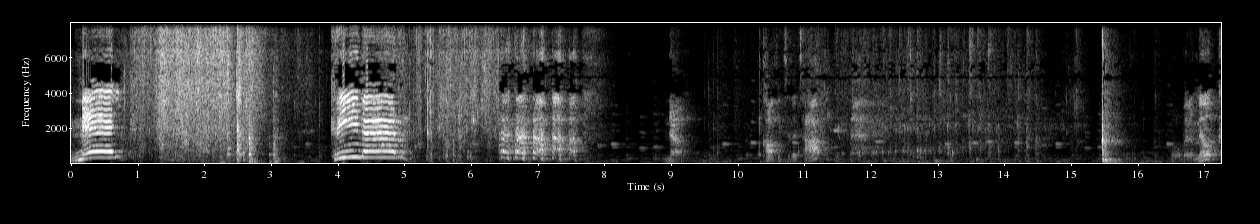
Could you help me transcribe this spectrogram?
milk, creamer. no. Coffee to the top. A little bit of milk.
